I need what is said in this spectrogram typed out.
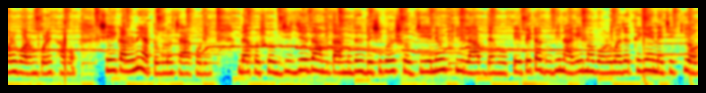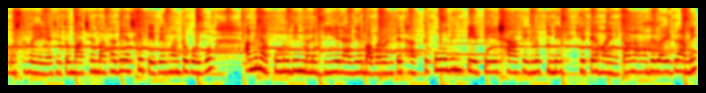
পরে গরম করে খাব। সেই কারণে এতগুলো চা করি। দেখো, সবজির যে দাম, তার মধ্যে বেশি করে সবজি এনেও কি লাভ? দেখো, পেঁপেটা দুদিন আগেই মা বড় বাজার থেকে এনেছে, কি অবস্থা হয়ে গেছে? তো মাছের মাথা দিয়ে আজকে পেঁপে ঘন্ট করব। আমি না কোনো দিন মানে বিয়ের আগে বাবার বাড়িতে থাকতে কোনো দিন পেঁপে, শাক এগুলো কিনে খেতে হয়নি। কারণ আমাদের বাড়ির গ্রামে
